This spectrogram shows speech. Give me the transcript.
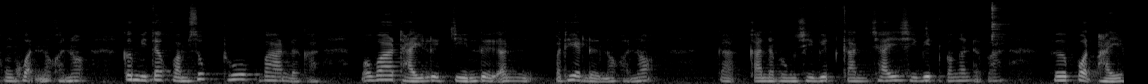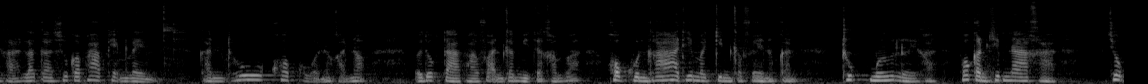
ของขวัญเนาะค่ะเนาะก็มีแต่ความสุขทุกบ้านเลยค่ะบ่ว่าไทยหรือจีนหรืออันประเทศเลยเนาะค่ะเนาะ ก็การดำรงชีวิตการใช้ชีวิตว่างั้นแต่ว่าคือปลอดภัยค่ะ แล้วก็สุขภาพแข็งแรงกันทุกครอบครัวเนาะคะเนาะเออดกตาผาฝันก็มีแต่คำว่า ขอบคุณค่ะที่มากินกาแฟนกัน ทุกมื้อเลยค่ะพบกันคลิปหน้าค่ะ โชค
